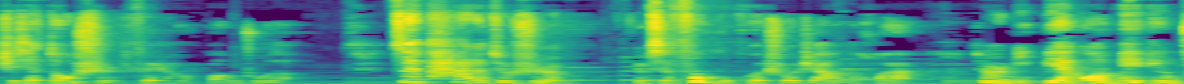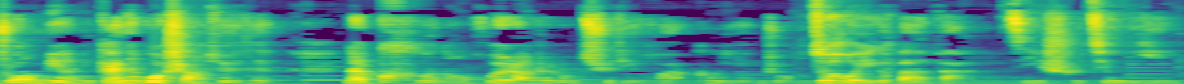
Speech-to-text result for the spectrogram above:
这些都是非常有帮助的。最怕的就是。有些父母会说这样的话，就是你别给我没病装病，你赶紧给我上学去，那可能会让这种躯体化更严重。最后一个办法，及时就医。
